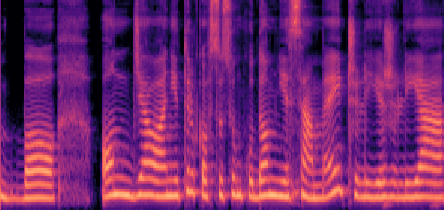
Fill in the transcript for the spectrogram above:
bo on działa nie tylko w stosunku do mnie samej, czyli jeżeli ja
